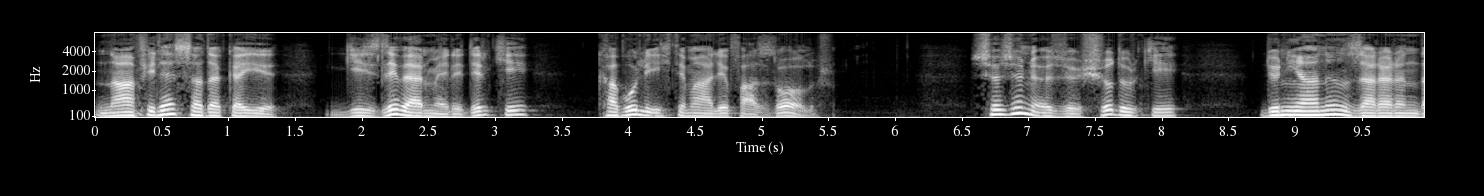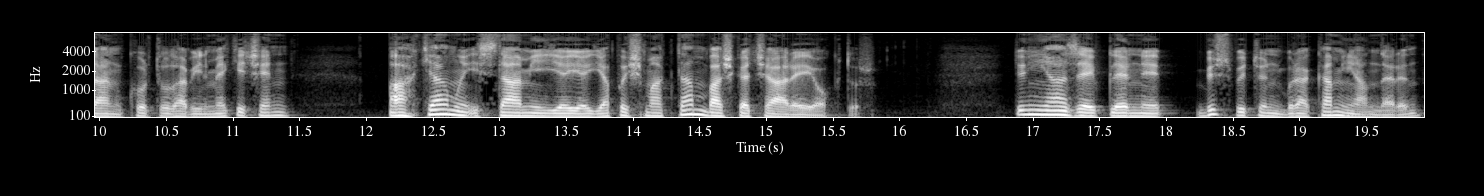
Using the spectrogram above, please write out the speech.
Nafile sadakayı gizli vermelidir ki kabul ihtimali fazla olur. Sözün özü şudur ki dünyanın zararından kurtulabilmek için ahkâm-ı İslamiyeye yapışmaktan başka çare yoktur. Dünya zevklerini büsbütün bırakamayanların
